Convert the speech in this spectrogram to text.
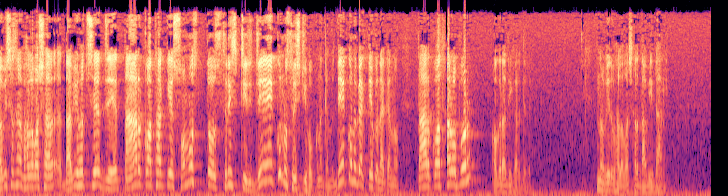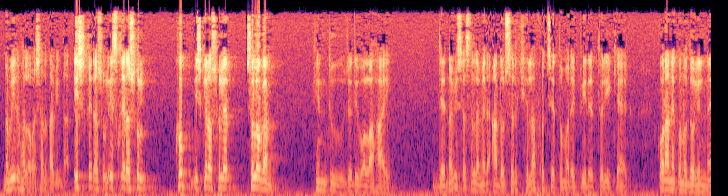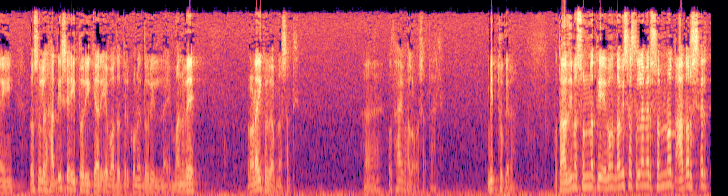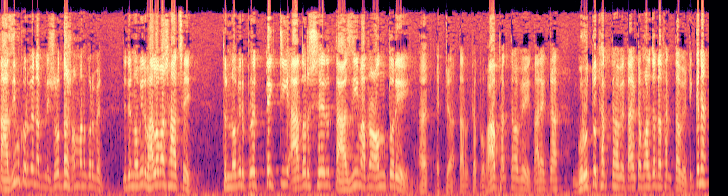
ভালোবাসার দাবি হচ্ছে যে তার কথাকে সমস্ত সৃষ্টির যে কোনো সৃষ্টি হোক না কেন, যে কোনো ব্যক্তি হোক না কেন, তার কথার ওপর অগ্রাধিকার দেবে। নবীর ভালোবাসার দাবিদার। নবীর ভালোবাসার দাবিদার। ইস্কে রাসুল ইস্কে রাসুল। খুব ইস্কে রাসুলের স্লোগান। কিন্তু যদি বলা হয় যে নবী সাল্লামের আদর্শের খেলাফ হচ্ছে তোমার এই পীরের তরিকা, কোরআনে কোনো দলিল নেই, রসুলের হাদিসে এই তরিকার এবাদতের কোন দলিল নেই, মানবে? লড়াই করবে আপনার সাথে। হ্যাঁ কোথায় ভালোবাসা তাহলে? মিথ্যুকেরা। ও তাজিমা সুন্নতি এবং নবী সাল্লামের সন্ন্যত আদর্শের তাজিম করবেন আপনি, শ্রদ্ধা সম্মান করবেন। যদি নবীর ভালোবাসা আছে তো নবীর প্রত্যেকটি আদর্শের তাজিম আপনার অন্তরে একটা, তার একটা প্রভাব থাকতে হবে, তার একটা গুরুত্ব থাকতে হবে, তার একটা মর্যাদা থাকতে হবে, ঠিক না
